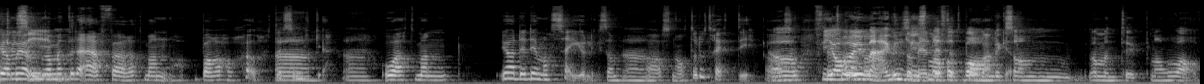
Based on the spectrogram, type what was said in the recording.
jag, ja, men jag kusin. undrar om inte det är för att man bara har hört det så Ja, mycket. ja. Och att man, ja det är det man säger liksom. Ja. Ja, snart är du 30. Ja, Alltså, för jag jag har ju med en kusin som har fått barn påverkar. liksom, ja men typ när hon var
